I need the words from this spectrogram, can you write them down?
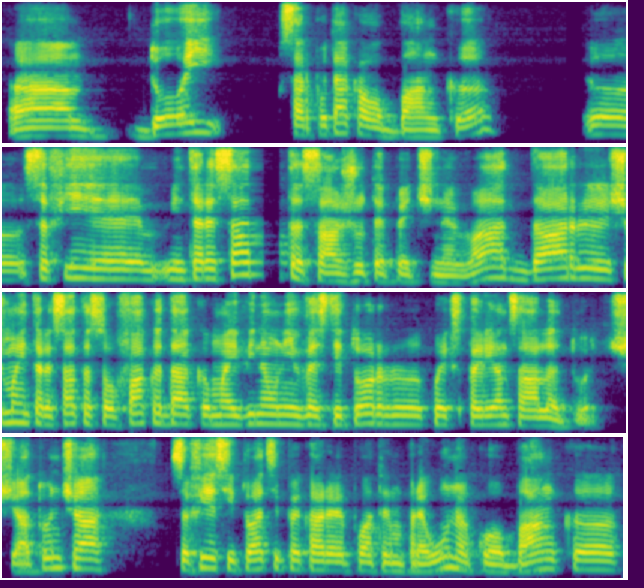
Uh, doi, s-ar putea ca o bancă Uh, să fie interesată să ajute pe cineva, dar și mai interesată să o facă dacă mai vine un investitor cu experiență alături. Și atunci să fie situații pe care poate împreună cu o bancă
